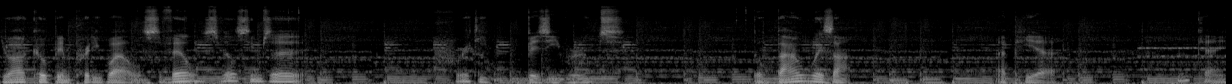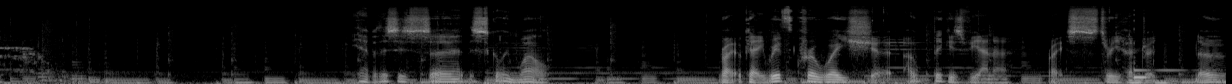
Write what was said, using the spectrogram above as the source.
you are coping pretty well. Seville, Seville seems a pretty busy route. Bilbao, where's that? Up here. Okay. Yeah, but this is uh, this is going well. Right, okay, with Croatia, how big is Vienna? Right, it's 300. No,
